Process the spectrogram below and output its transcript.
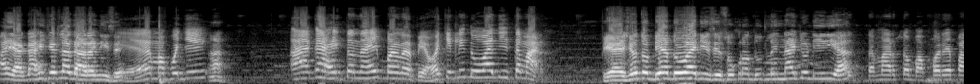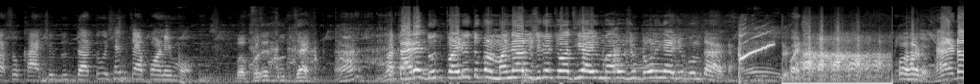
આ આગાહી કેટલા દાડાની છે? હે મફુજી? હા. આગાહી તો નહીં પણ બેહો કેટલી દોવા દી તમાર? ભેંસો તો બે દોવા દી છે. છોકરો દૂધ લઈને નાચો ડેરી હાલ. તમાર તો બપોરે પાછું ખાસું દૂધ જાતું છે ને ચા પાણીમાં. બપોરે દૂધ જાય. હા? તારે દૂધ પડ્યું તું પણ મને આડું છે કે ચોથી આવ્યું મારું શું ઢોળી નાખ્યું આકા? ઓ હેડો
